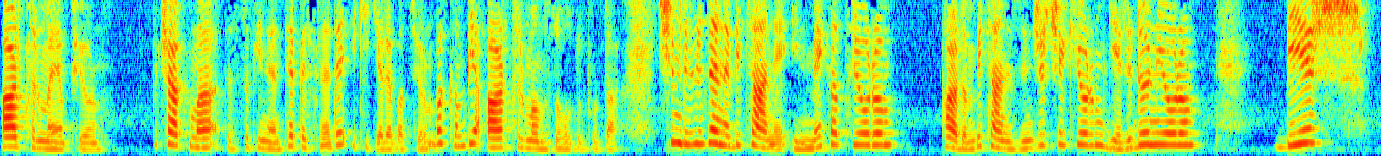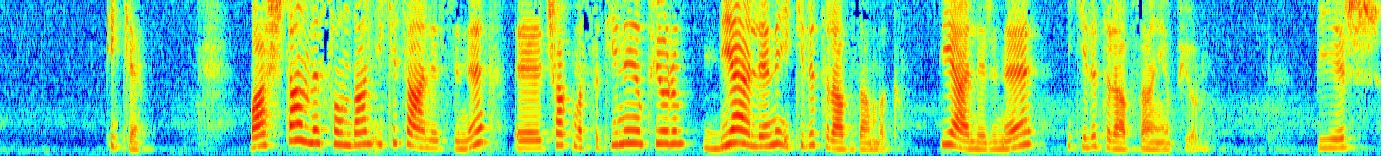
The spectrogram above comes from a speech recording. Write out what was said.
artırma yapıyorum. Bu çakma sık iğnenin tepesine de iki kere batıyorum. Bakın bir artırmamız oldu burada. Şimdi üzerine bir tane ilmek atıyorum. Pardon bir tane zincir çekiyorum. Geri dönüyorum. Bir, iki. Baştan ve sondan iki tanesini e, çakma sık iğne yapıyorum. Diğerlerine ikili trabzan bakın. Diğerlerine ikili trabzan yapıyorum. Bir,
